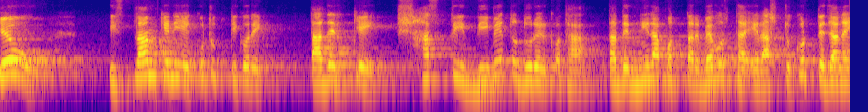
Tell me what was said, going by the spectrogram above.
কেউ ইসলামকে নিয়ে কটূক্তি করে, তাদেরকে শাস্তি দিবে তো দূরের কথা, তাদের নিরাপত্তার ব্যবস্থা এ রাষ্ট্র করতে জানে,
